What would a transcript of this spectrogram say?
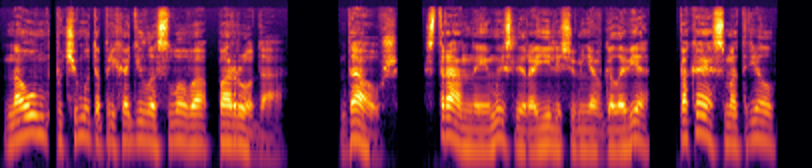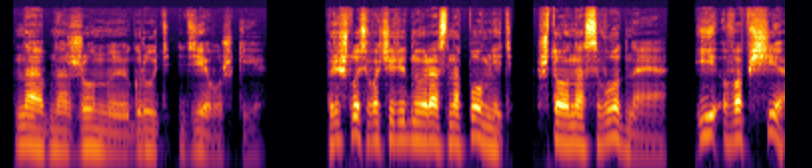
На ум почему-то приходило слово «порода». Да уж, странные мысли роились у меня в голове, пока я смотрел на обнаженную грудь девушки. Пришлось в очередной раз напомнить, что она сводная и вообще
